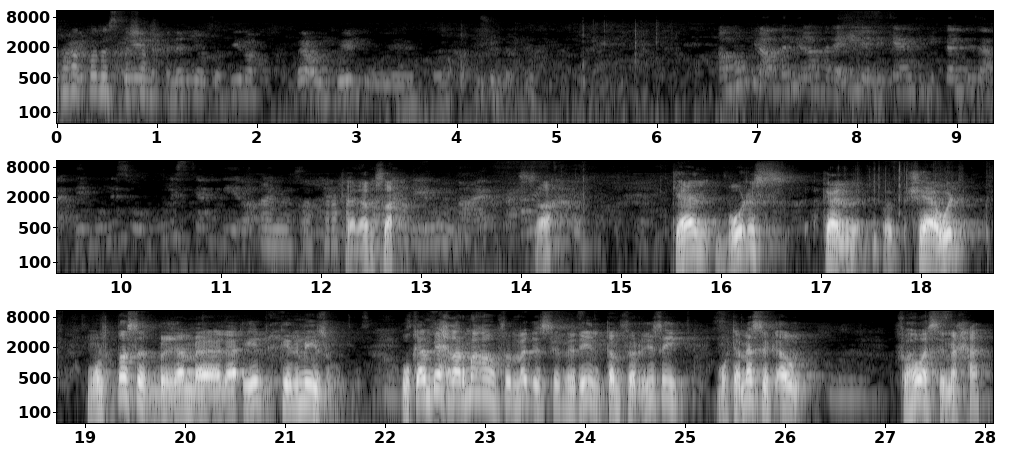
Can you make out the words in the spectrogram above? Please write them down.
الروح القدس كشف حنانيا وسفيرة باعوا البيت وما حطوش ممكن عن طريق الملاقين اللي كانت بتتنفذ على ايدين بولس وبولس كان بيرد أيوه صح كلام صح. صح. كان بولس كان شاول ملتصق بغمالائيل تلميذه وكان بيحضر معهم في مجلس السنتين كان فريسي متمسك قوي. فهو سمعها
